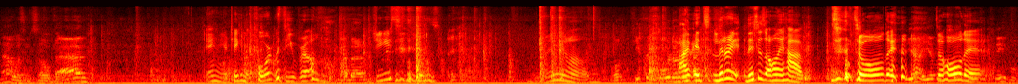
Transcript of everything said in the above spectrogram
That wasn't so bad. Dang, you're taking the cord with you, bro. My bad. Jesus. Damn. Well, keep the cord on. I, it's literally this is all I have to hold it. yeah, you have to hold it. table.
